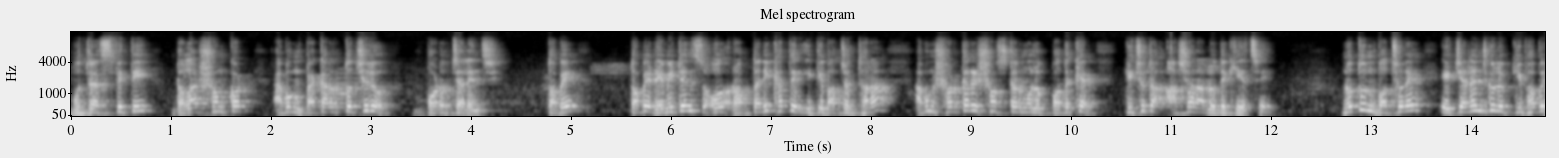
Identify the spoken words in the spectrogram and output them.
মুদ্রাস্ফীতি, ডলার সংকট এবং বেকারত্ব ছিল বড় চ্যালেঞ্জ। তবে তবে রেমিটেন্স ও রপ্তানি খাতের ইতিবাচক ধারা এবং সরকারের সংস্কারমূলক পদক্ষেপ কিছুটা আশার আলো দেখিয়েছে। নতুন বছরে এই চ্যালেঞ্জগুলো কীভাবে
